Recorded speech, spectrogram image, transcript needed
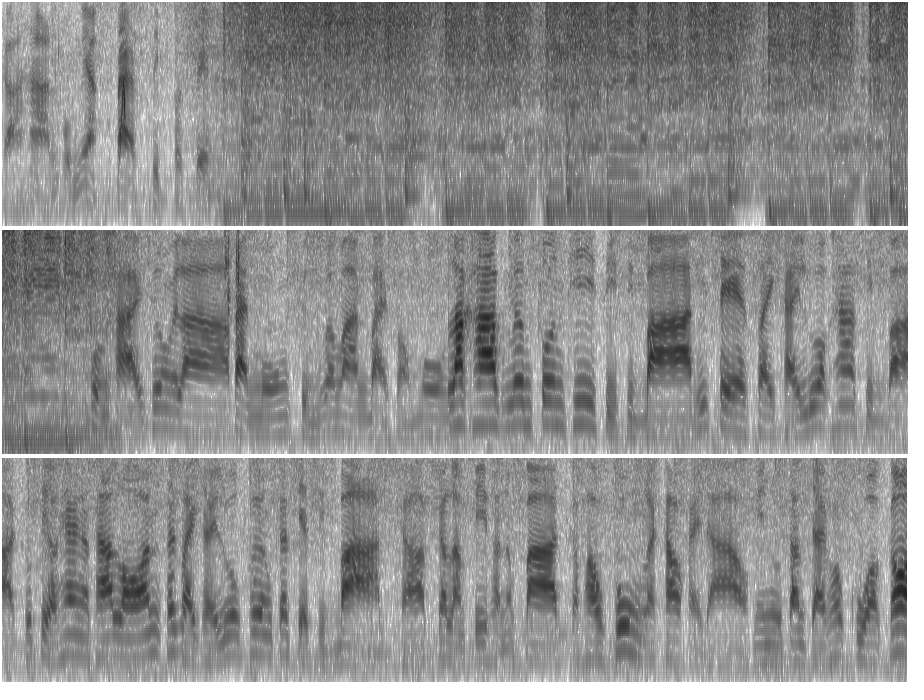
กับอาหารผมเนี่ย 80% ผมขายช่วงเวลา 8 โมงถึงประมาณบ่าย 2 โมง ราคาเริ่มต้นที่ 40 บาท พิเศษใส่ไข่ลวก 50 บาทก๋วยเตี๋ยวแห้งกระทะร้อน ถ้าใส่ไข่ลวกเพิ่มก็ 70 บาทครับกะหล่ำปีผัดน้ำปลากะเพรากุ้งและข้าวไข่ดาว เมนูตามใจพ่อครัวก็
